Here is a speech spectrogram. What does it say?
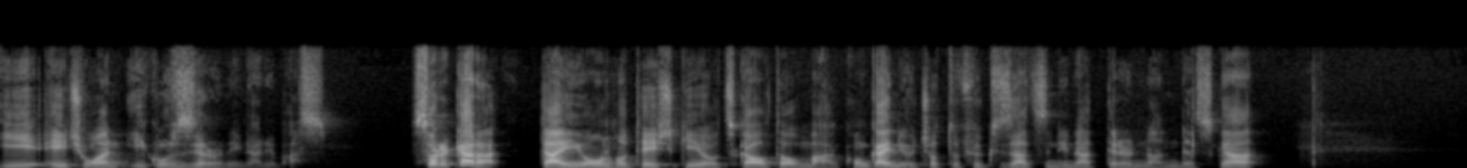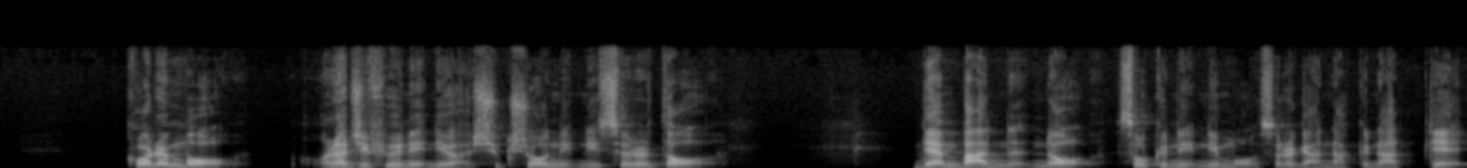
EH1 equals 0になります。それから第4方程式を使うと、まあ今回にはちょっと複雑になってるんですが、これも同じふうには縮小にすると、電波の速にもそれがなくなって、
